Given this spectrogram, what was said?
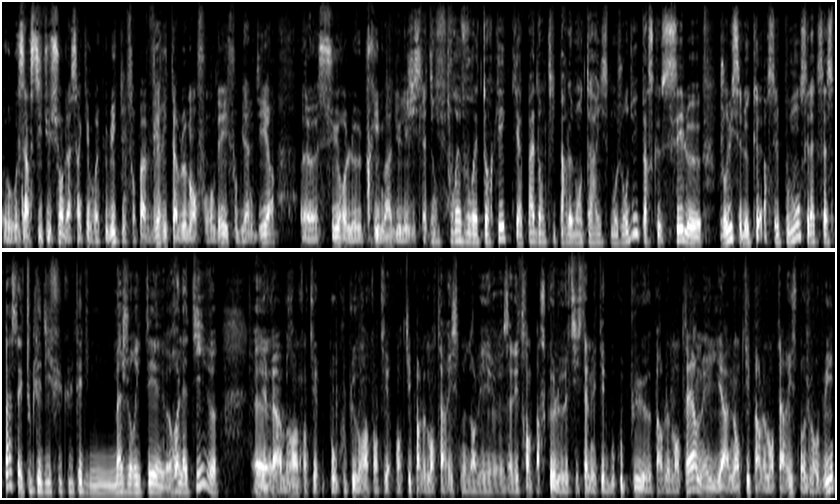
aux institutions de la Ve République qui ne sont pas véritablement fondées, il faut bien le dire, euh, sur le primat du législatif. On pourrait vous rétorquer qu'il n'y a pas d'antiparlementarisme aujourd'hui, parce que c'est le, aujourd'hui c'est le cœur, c'est le poumon, c'est là que ça se passe, avec toutes les difficultés d'une majorité euh, relative. Il y avait un grand beaucoup plus grand anti-parlementarisme dans les euh, années 30 parce que le système était beaucoup plus parlementaire, mais il y a un anti-parlementarisme aujourd'hui,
